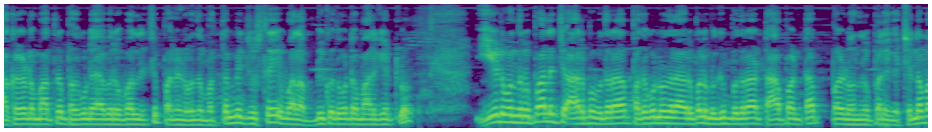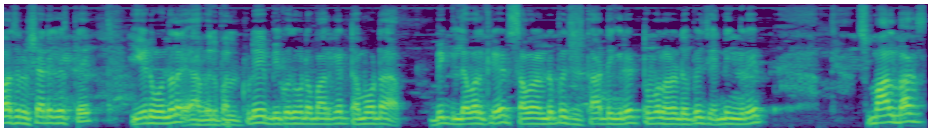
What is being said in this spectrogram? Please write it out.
అక్కడ మాత్రం పదకొండు యాభై రూపాయల నుంచి పన్నెండు వందలు. మొత్తం మీద చూస్తే వాళ్ళ బీ కొత్తకోట మార్కెట్లో ఏడు వందల రూపాయల నుంచి ఆరంభ ధర పదకొండు వందల యాభై రూపాయలు ముగింపు ధర టాప్ అండ్ టాప్ పన్నెండు వందల రూపాయలు. ఇక చిన్న బాసుల విషయానికి వస్తే ఏడు వందల యాభై రూపాయలు. Today B Kothakota market tomato big level rate seven hundred rupees starting rate twelve hundred rupees ending rate small box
